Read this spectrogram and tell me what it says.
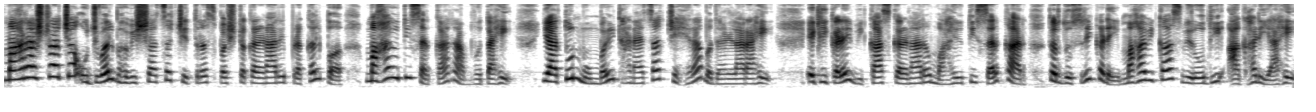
महाराष्ट्राच्या उज्ज्वल भविष्याचं चित्र स्पष्ट करणारे प्रकल्प महायुती सरकार राबवत आहे. यातून मुंबई ठाण्याचा चेहरा बदलणार आहे. एकीकडे विकास करणारं महायुती सरकार तर दुसरीकडे महाविकास विरोधी आघाडी आहे.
